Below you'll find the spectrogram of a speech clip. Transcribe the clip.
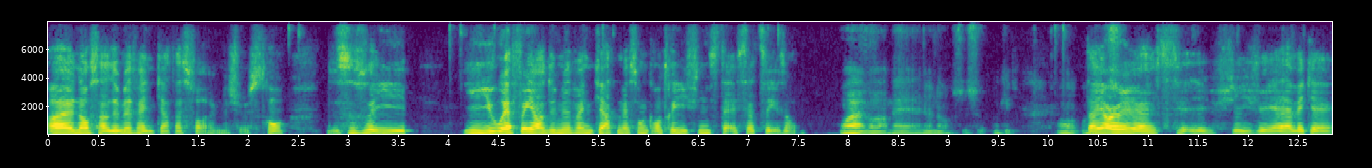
Ah non, c'est en 2024 à se faire. C'est ça, il, il est UFA en 2024, mais son contrat il est fini cette, saison. Ouais, ouais, mais non, non, c'est ça. D'ailleurs, euh, vais aller avec euh,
